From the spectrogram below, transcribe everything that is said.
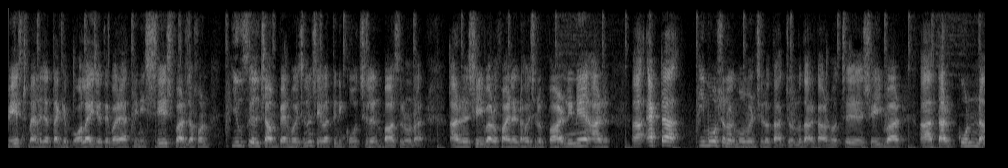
best manager তাকে বলাই যেতে পারে। আর তিনি শেষবার যখন ইউসিএল চ্যাম্পিয়ন হয়েছিলেন, সেইবার তিনি কোচ ছিলেন বার্সেলোনার আর সেইবারও ফাইনালটা হয়েছিল বার্লিনে আর একটা ইমোশনাল মোমেন্ট ছিল তার জন্য। তার কারণ হচ্ছে সেইবার তার কন্যা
